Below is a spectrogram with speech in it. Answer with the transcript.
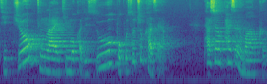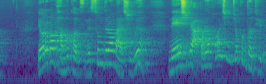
뒤쪽 등 라인 뒷목까지 쑥 복부 수축하세요. 다시 한번 팔선 이만큼. 여러 번 반복하겠습니다. 숨 들어 마시고요. 내쉬면 아까보다 훨씬 조금 더 뒤로.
